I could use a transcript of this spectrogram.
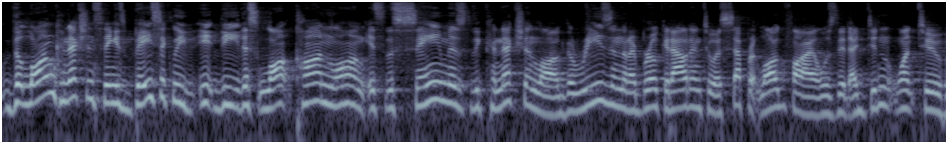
the long connections thing is basically it, the, this long, con long. It's the same as the connection log. The reason that I broke it out into a separate log file was that I didn't want to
